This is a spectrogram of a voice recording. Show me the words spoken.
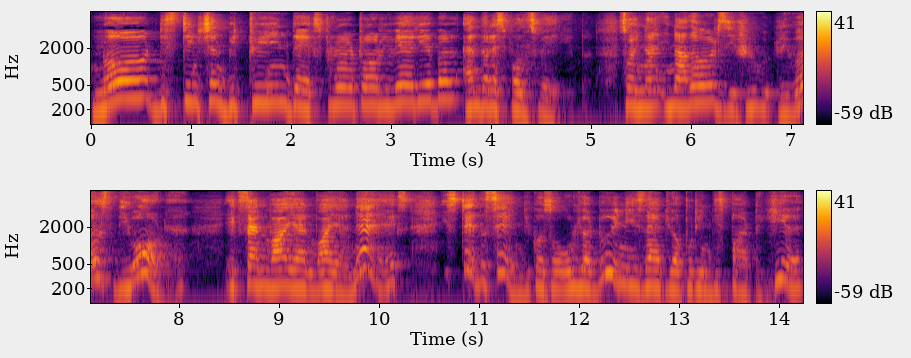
no distinction between the explanatory variable and the response variable. So in, in other words if you reverse the order x and y and y and x stay the same because all you are doing is that you are putting this part here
